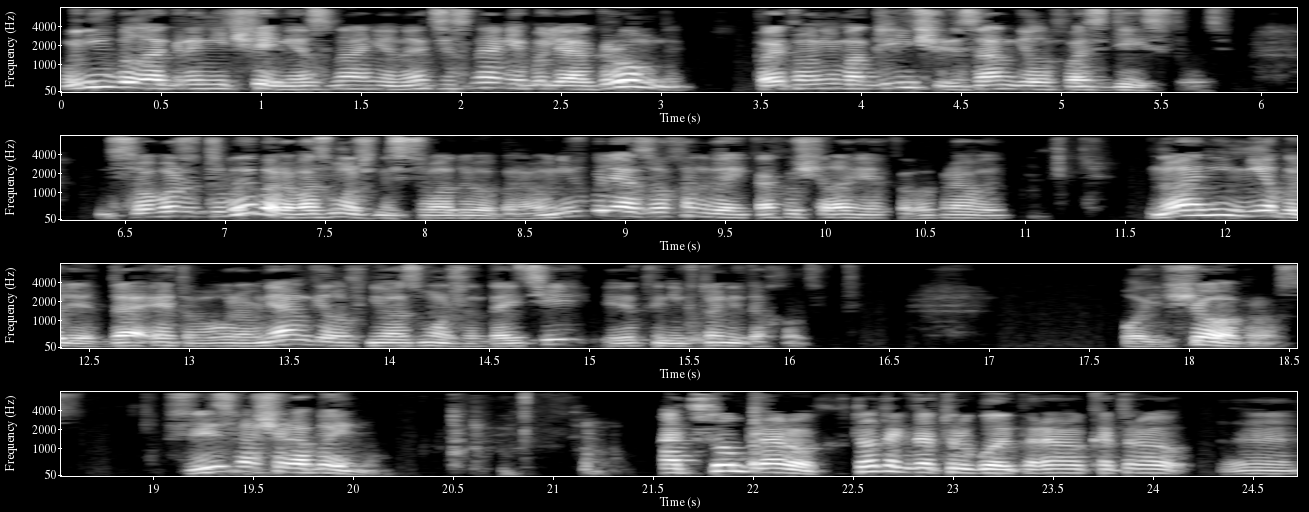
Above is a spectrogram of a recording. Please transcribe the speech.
У них было ограничение знания, но эти знания были огромны, поэтому они могли через ангелов воздействовать. Свобода выбора, возможность свободы выбора, у них были азоханвей, как у человека, вы правы. Но они не были до этого уровня ангелов, невозможно дойти, и это никто не доходит. Ой, еще вопрос. В связи с Маширабейну, отцом пророка. Кто тогда другой пророк, которого, э,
